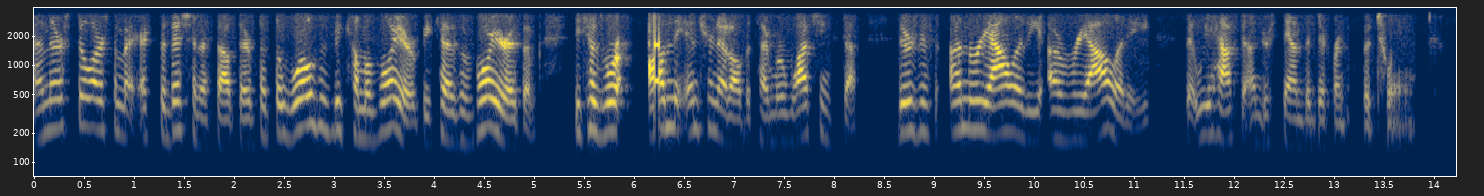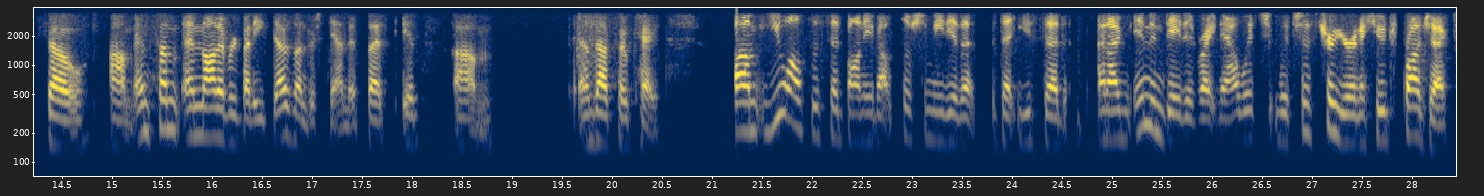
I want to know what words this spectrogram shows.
and there still are some exhibitionists out there. But the world has become a voyeur because of voyeurism, because we're on the internet all the time. We're watching stuff. There's this unreality of reality that we have to understand the difference between. So, um, and some, and not everybody does understand it, but it's, um, and that's okay. Um, you also said, Bonnie, about social media that that you said, and I'm inundated right now, which which is true. You're in a huge project.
